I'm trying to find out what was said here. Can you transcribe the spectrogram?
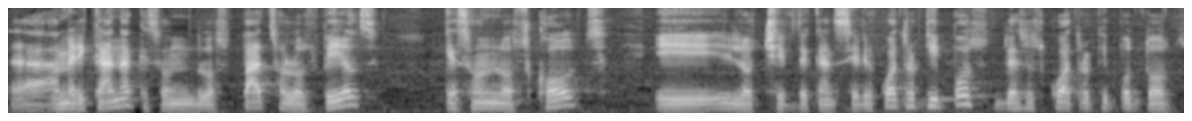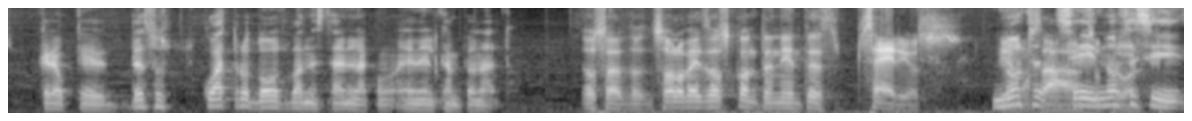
eh, americana, que son los Pats o los Bills, que son los Colts y los Chiefs de Kansas City. Cuatro equipos, de esos cuatro equipos, dos, creo que de esos cuatro, dos van a estar en, la, en el campeonato. O sea, solo ves dos contendientes serios. No, sé, no sé si,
